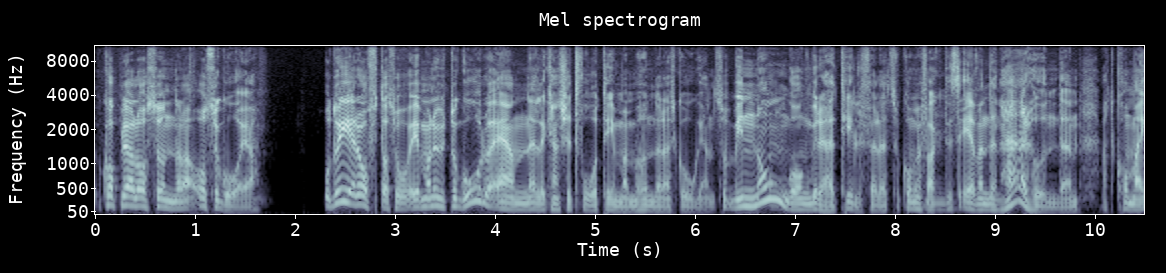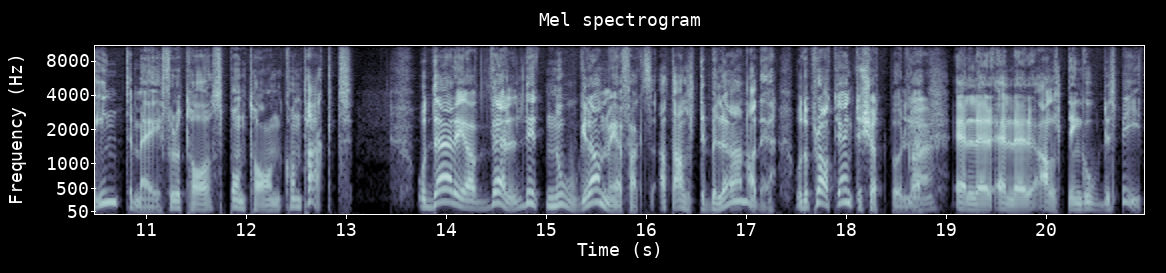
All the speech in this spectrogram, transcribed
Då kopplar jag loss hundarna och så går jag. Och då är det ofta så, är man ute och går då en eller kanske två timmar med hundarna i skogen, så vid någon gång vid det här tillfället så kommer faktiskt även den här hunden att komma in till mig för att ta spontan kontakt. Och där är jag väldigt noggrann med faktiskt att alltid belöna det. Och då pratar jag inte köttbulle Nej. eller, eller alltid en godisbit.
